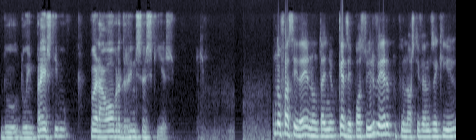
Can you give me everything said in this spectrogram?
do, do empréstimo para a obra de Rines Sansquias. Não faço ideia, não tenho, quer dizer, posso ir ver, porque nós tivemos aqui,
